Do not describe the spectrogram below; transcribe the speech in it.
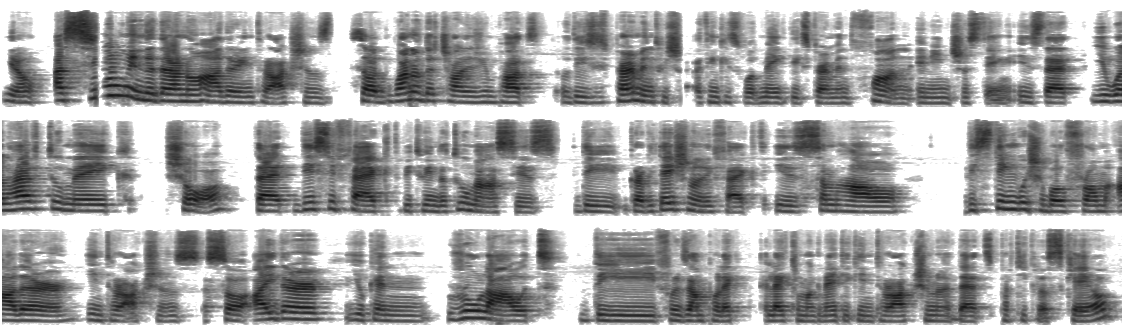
you know, assuming that there are no other interactions. So one of the challenging parts of this experiment, which I think is what makes the experiment fun and interesting, is that you will have to make sure that this effect between the two masses, the gravitational effect, is somehow distinguishable from other interactions. So either you can rule out the, for example, electromagnetic interaction at that particular scale,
